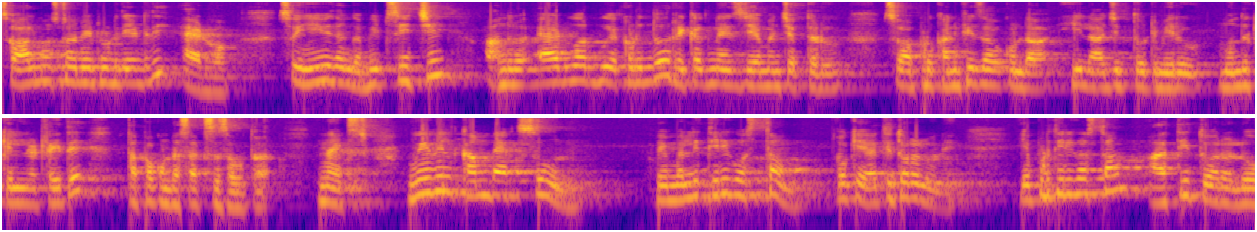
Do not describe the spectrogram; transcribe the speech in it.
సో ఆల్మోస్ట్ అనేటువంటిది ఏంటిది? యాడ్వర్బ్ సో ఈ విధంగా బిట్స్ ఇచ్చి అందులో యాడ్వర్బ్ ఎక్కడుందో రికగ్నైజ్ చేయమని చెప్తాడు. సో అప్పుడు కన్ఫ్యూజ్ అవ్వకుండా ఈ లాజిక్ తోటి మీరు ముందుకెళ్ళినట్లయితే తప్పకుండా సక్సెస్ అవుతారు. Next we will come back soon మేము మళ్ళీ తిరిగి వస్తాం. ఓకే అతి త్వరలోనే. ఎప్పుడు తిరిగి వస్తాం? అతి త్వరలో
